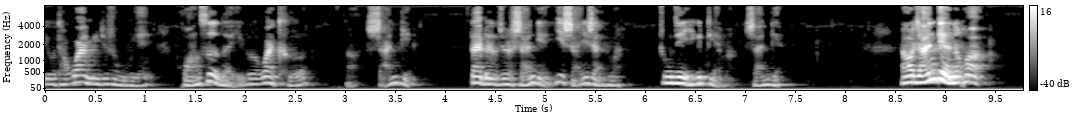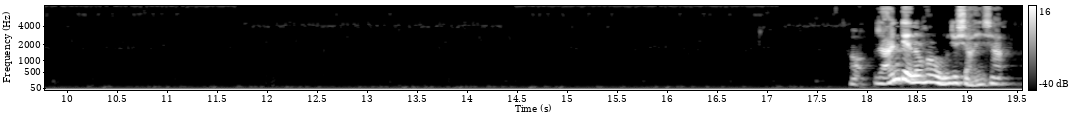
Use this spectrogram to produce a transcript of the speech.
因为它外面就是五颜黄色的一个外壳啊。闪点代表的就是闪点，一闪一闪的嘛，中间一个点嘛，闪点。然后燃点的话。好，燃点的话，我们就想一下，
